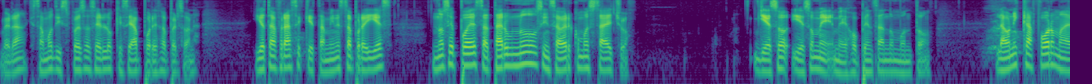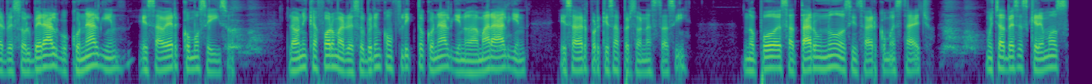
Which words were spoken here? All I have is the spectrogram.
¿verdad? Que estamos dispuestos a hacer lo que sea por esa persona. Y otra frase que también está por ahí es, no se puede desatar un nudo sin saber cómo está hecho. Y eso, y eso me, me dejó pensando un montón. La única forma de resolver algo con alguien es saber cómo se hizo. La única forma de resolver un conflicto con alguien o de amar a alguien es saber por qué esa persona está así. No puedo desatar un nudo sin saber cómo está hecho. Muchas veces queremos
